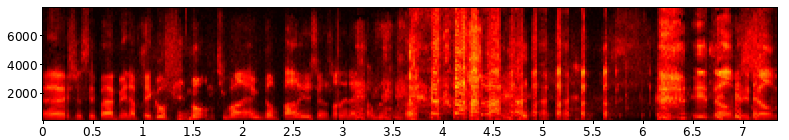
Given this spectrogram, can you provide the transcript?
Euh, je sais pas, mais l'après-confinement, tu vois, rien que d'en parler, j'en ai la chair de fou. énorme, énorme.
